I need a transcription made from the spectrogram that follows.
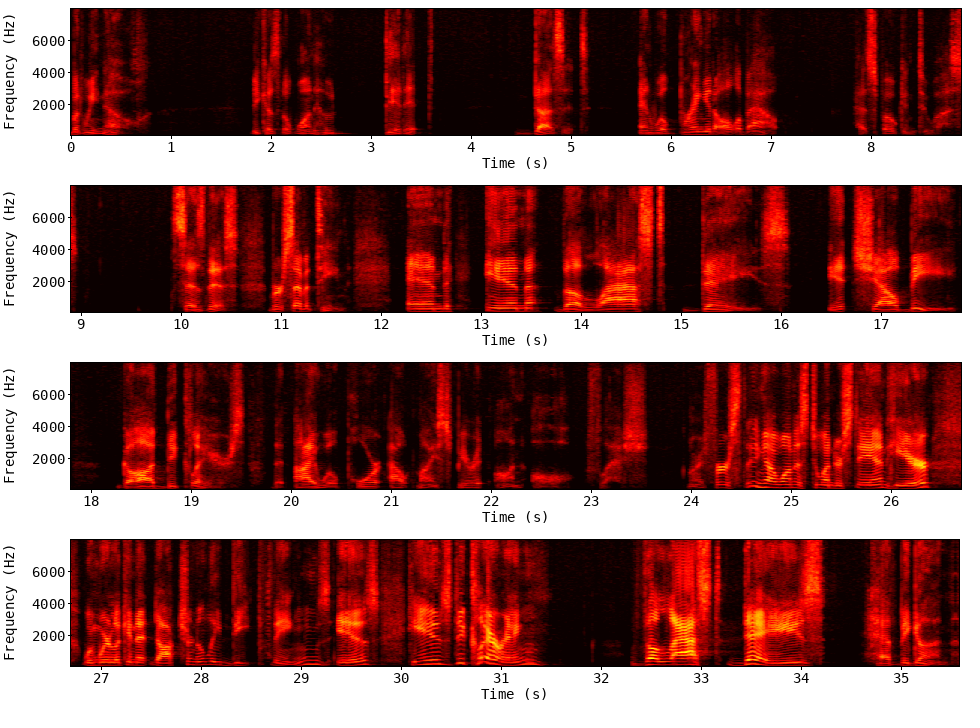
but we know because the one who did it, does it, and will bring it all about has spoken to us. says this, verse 17, and in the last days it shall be, God declares, that I will pour out my spirit on all flesh. All right, first thing I want us to understand here when we're looking at doctrinally deep things is he is declaring the last days have begun.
